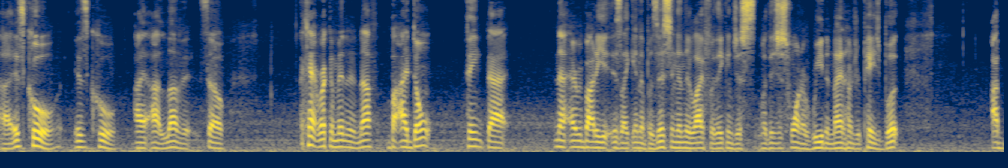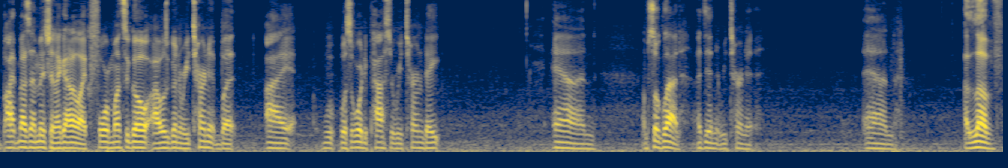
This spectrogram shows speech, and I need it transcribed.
uh, it's cool. It's cool. I i love it. So I can't recommend it enough, but I don't think that not everybody is like in a position in their life where they can just where they just want to read a 900 page book. I, I, as I mentioned, I got it like four months ago. I was going to return it, but I w- was already past the return date, and I'm so glad I didn't return it. And I love,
